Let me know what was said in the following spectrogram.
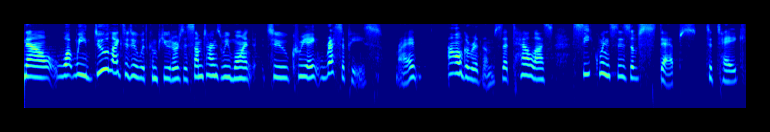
Now, what we do like to do with computers is sometimes we want to create recipes, right? Algorithms that tell us sequences of steps to take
